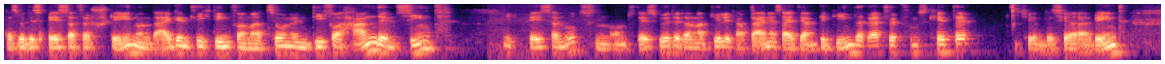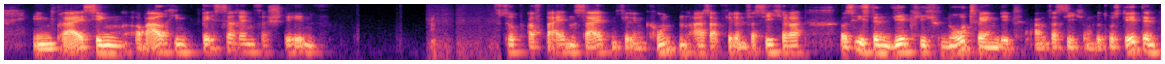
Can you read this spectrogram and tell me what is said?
dass wir das besser verstehen und eigentlich die Informationen, die vorhanden sind, nicht besser nutzen. Und das würde dann natürlich auf der einen Seite am Beginn der Wertschöpfungskette, Sie haben das ja erwähnt, im Pricing, aber auch im besseren Verstehen auf beiden Seiten, für den Kunden als auch für den Versicherer, was ist denn wirklich notwendig an Versicherung? Wo steht denn,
